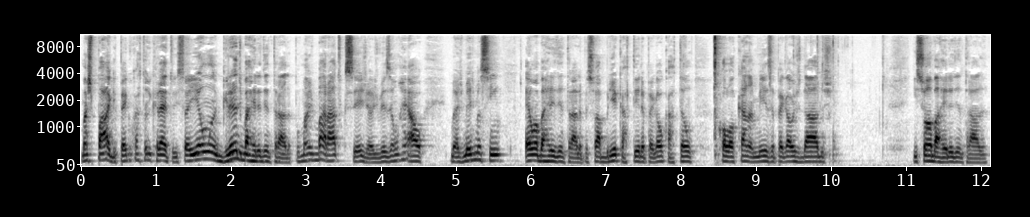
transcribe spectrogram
mas pague, pegue o cartão de crédito. Isso aí é uma grande barreira de entrada, por mais barato que seja, às vezes é um real, mas mesmo assim é uma barreira de entrada. A pessoa abrir a carteira, pegar o cartão, colocar na mesa, pegar os dados. Isso é uma barreira de entrada.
